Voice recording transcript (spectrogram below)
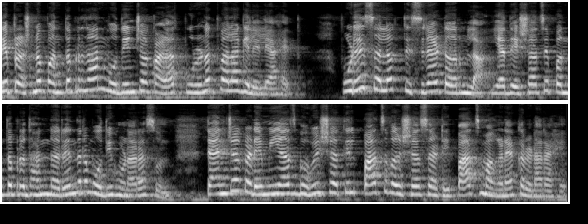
ते प्रश्न पंतप्रधान मोदींच्या काळात पूर्णत्वाला गेलेले आहेत. पुढे सलग तिसऱ्या टर्मला या देशाचे पंतप्रधान नरेंद्र मोदी होणार असून त्यांच्याकडे मी आज भविष्यातील पाच वर्षासाठी पाच मागण्या करणार आहे.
